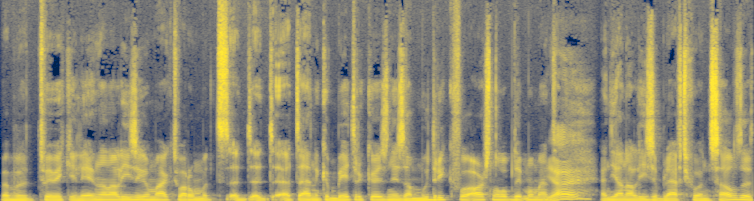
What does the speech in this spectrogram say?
We hebben twee weken geleden een analyse gemaakt waarom het, het, het uiteindelijk een betere keuze is dan Moedrik voor Arsenal op dit moment. Ja? En die analyse blijft gewoon hetzelfde.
